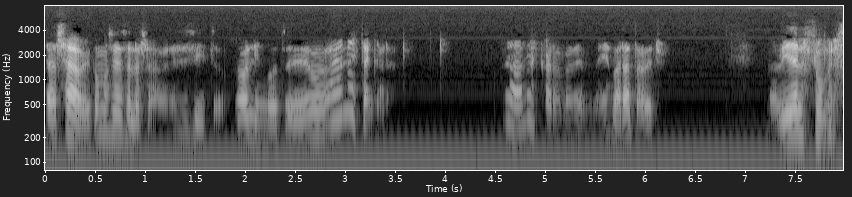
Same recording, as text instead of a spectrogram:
La llave, ¿cómo se hace la llave? Necesito dos lingotes de oro. Ah, no es tan cara. No, no es cara, es barata de hecho. Me olvidé los números.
